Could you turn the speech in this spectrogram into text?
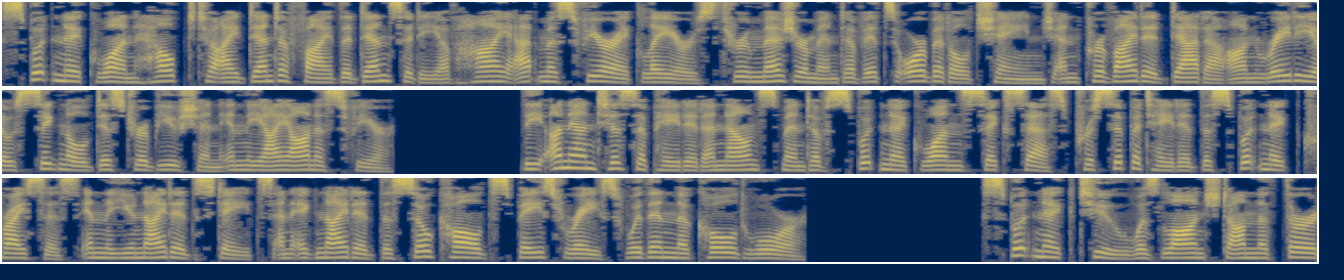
Sputnik 1 helped to identify the density of high atmospheric layers through measurement of its orbital change and provided data on radio signal distribution in the ionosphere. The unanticipated announcement of Sputnik 1's success precipitated the Sputnik crisis in the United States and ignited the so-called space race within the Cold War. Sputnik 2 was launched on 3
